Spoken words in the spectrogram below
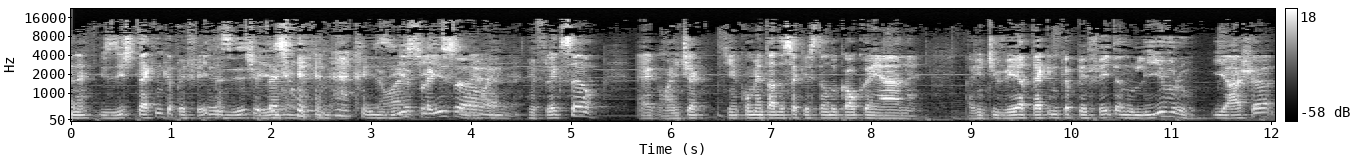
né? Existe técnica perfeita? Existe Existe. técnica. É uma Existe reflexão isso, né? ainda. Reflexão. É, como a gente já tinha comentado essa questão do calcanhar, né? A gente vê a técnica perfeita no livro e acha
